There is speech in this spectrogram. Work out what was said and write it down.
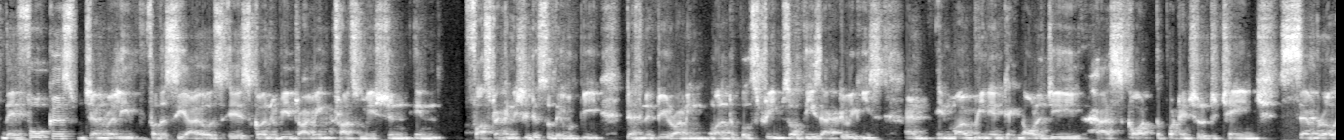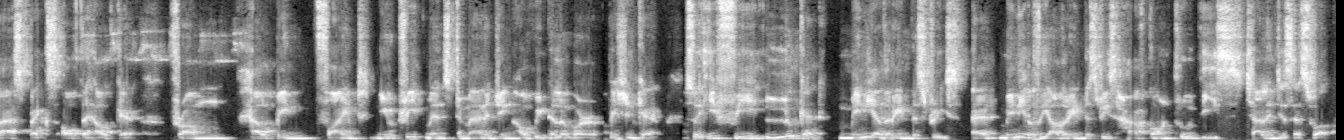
their focus generally for the CIOs is going to be driving transformation in fast track initiative. So they would be definitely running multiple streams of these activities. And in my opinion, technology has got the potential to change several aspects of the healthcare from helping find new treatments to managing how we deliver patient care. So if we look at many other industries, and many of the other industries have gone through these challenges as well.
